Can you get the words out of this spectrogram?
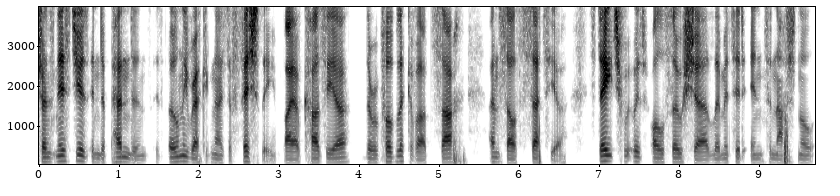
Transnistria's independence is only recognized officially by Abkhazia, the Republic of Artsakh, and South Ossetia, states which also share limited international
